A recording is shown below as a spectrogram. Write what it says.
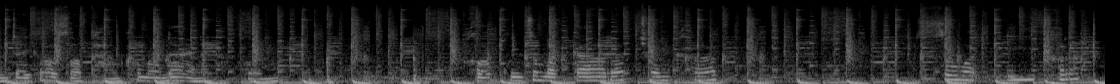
นใจก็สอบถามเข้ามาได้นะครับผม ขอบคุณสำหรับการรับชมครับ สวัสดีครับ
